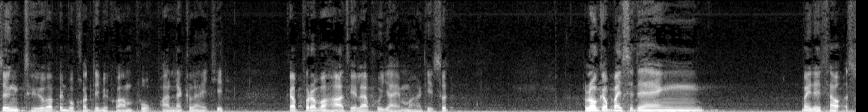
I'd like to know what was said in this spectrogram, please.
ซึ่งถือว่าเป็นบุคคลที่มีความผูกพันและใกล้ชิด กับพระมหาเถระผู้ใหญ่มากที่สุดระองค์กับไม่แสดงไม่ได้เศร้าโศ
